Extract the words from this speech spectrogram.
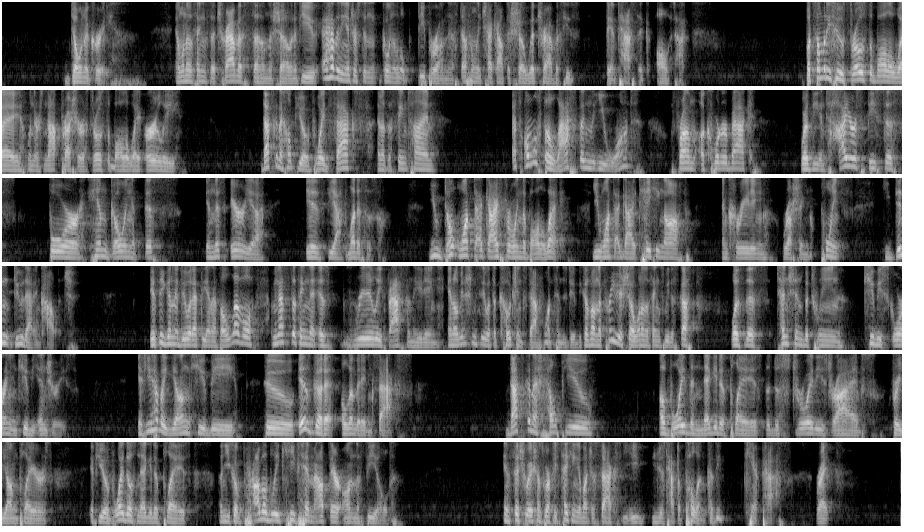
don't agree. And one of the things that Travis said on the show, and if you have any interest in going a little deeper on this, definitely check out the show with Travis. He's fantastic all the time. But somebody who throws the ball away when there's not pressure, throws the ball away early, that's going to help you avoid sacks. And at the same time, that's almost the last thing that you want from a quarterback where the entire thesis for him going at this in this area is the athleticism. You don't want that guy throwing the ball away. You want that guy taking off and creating rushing points. He didn't do that in college. Is he going to do it at the NFL level? I mean, that's the thing that is really fascinating. And it'll be interesting to see what the coaching staff wants him to do. Because on the previous show, one of the things we discussed was this tension between QB scoring and QB injuries. If you have a young QB who is good at eliminating sacks, that's going to help you avoid the negative plays that destroy these drives for young players. If you avoid those negative plays, then you can probably keep him out there on the field. In situations where if he's taking a bunch of sacks, you, you just have to pull him because he can't pass, right?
